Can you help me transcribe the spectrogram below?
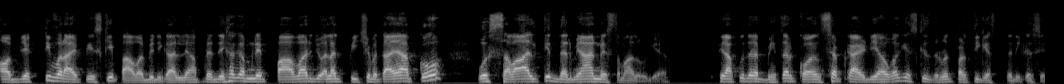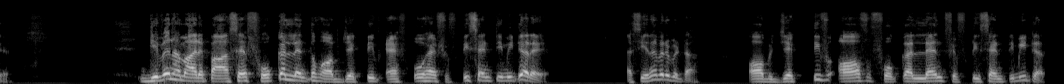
ऑब्जेक्टिव और आईपीएस की पावर भी निकाल लिया आपने देखा कि हमने पावर जो अलग पीछे बताया आपको, वो सवाल के दरमियान में इस्तेमाल हो गया। फिर आपको जरा बेहतर कॉन्सेप्ट का आइडिया होगा कि इसकी ज़रूरत पड़ती किस तरीके से है। गिवन हमारे पास है focal length of objective F O है 50 सेंटीमीटर है। ऐसी है ना मेरे बेटा? Objective of focal length 50 centimetre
